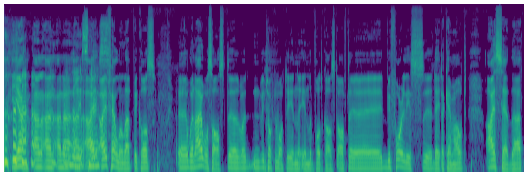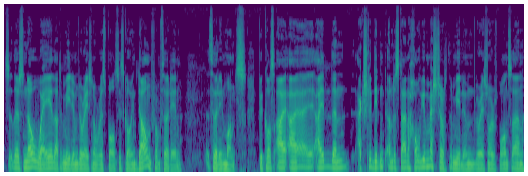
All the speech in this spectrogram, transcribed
yeah, and and, and, and I. I fell on that because uh, when I was asked, uh, we talked about in in the podcast after uh, before this uh, data came out, I said that there's no way that the medium duration of response is going down from 13. 13 months because I, I, I then actually didn't understand how you measure the medium duration of response. And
